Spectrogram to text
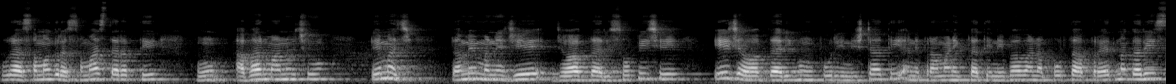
પૂરા સમગ્ર સમાજ તરફથી હું આભાર માનું છું. તેમજ તમે મને જે જવાબદારી સોંપી છે એ જવાબદારી હું પૂરી નિષ્ઠાથી અને પ્રામાણિકતાથી નિભાવવાના પૂરતા પ્રયત્ન કરીશ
